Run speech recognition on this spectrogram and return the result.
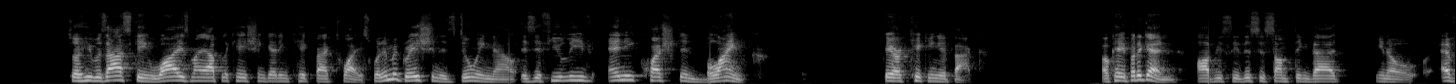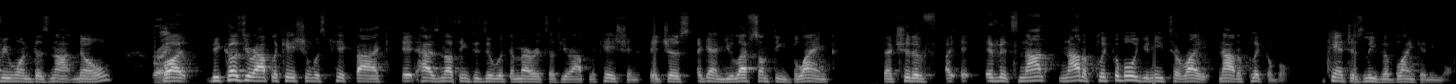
So he was asking, why is my application getting kicked back twice? What immigration is doing now is if you leave any question blank, they are kicking it back. Okay, but again, obviously, this is something that you know everyone does not know. Right. But because your application was kicked back, it has nothing to do with the merits of your application. It just again, you left something blank that should have. If it's not not applicable, you need to write not applicable. You can't just leave it blank anymore.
